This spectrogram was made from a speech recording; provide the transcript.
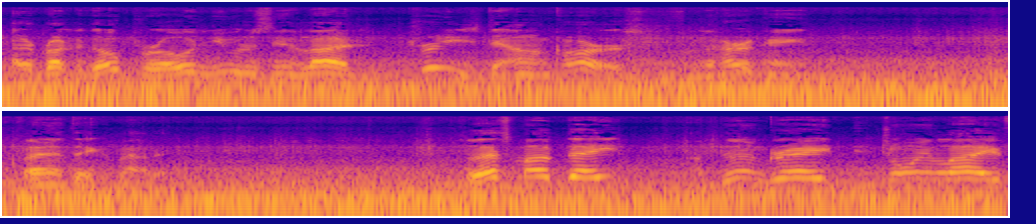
I'd have brought the GoPro and you would have seen a lot of trees down on cars from the hurricane. But I didn't think about it. So that's my update. I'm doing great, enjoying life,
